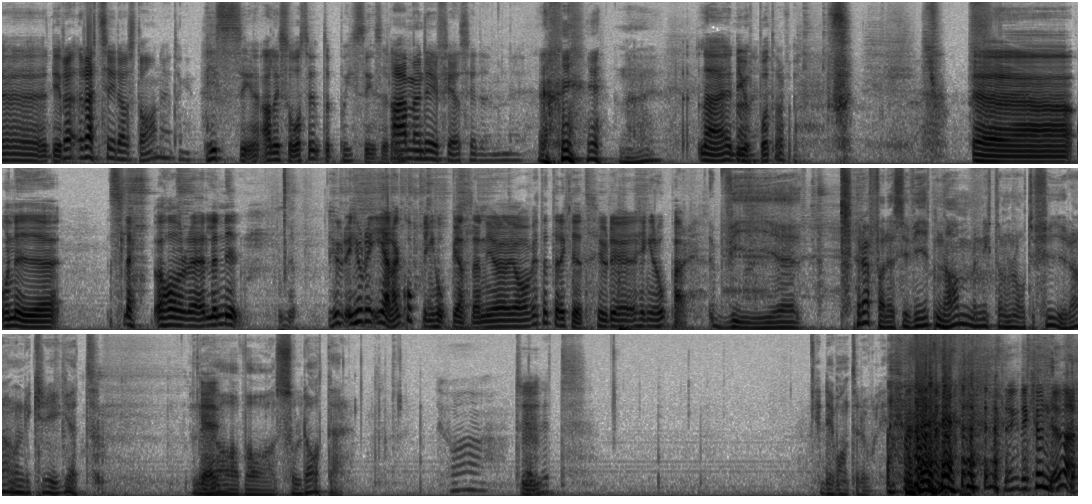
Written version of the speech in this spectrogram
det R- rätt sida av stan helt enkelt. Alingsås är inte på Hisingssidan. Ja, men det är fel sida. Men det... Nej. Nej, det är Nej. uppåt i alla fall. Eh, och ni eh, släpp, har, eller ni hur, hur är eran koppling ihop egentligen? Jag, jag vet inte riktigt hur det hänger ihop här. Vi eh, träffades i Vietnam 1984 under kriget. När Okej. jag var soldat där. det var trevligt. Det var inte roligt. Det, det kunde vara.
